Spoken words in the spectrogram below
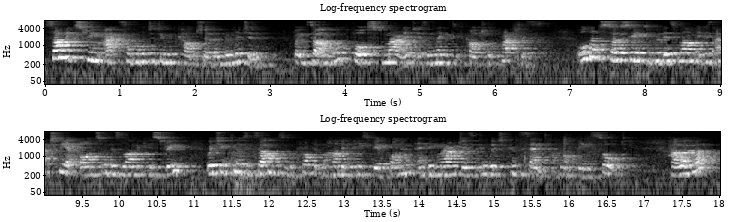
Some extreme acts have more to do with culture than religion. For example, forced marriage is a negative cultural practice. Although associated with Islam, it is actually at odds with Islamic history, which includes examples of the Prophet Muhammad, peace be upon him, ending marriages in which consent had not been sought. However,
